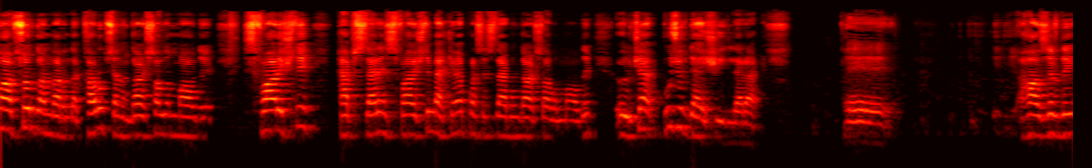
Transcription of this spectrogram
mühafizə orqanlarında korrupsiyanın qarşısı alınmalıdır. Sifarişli həbslərin, sifarişli məhkəmə proseslərinin qarşısı alınmalıdır. Ölkə bu cür dəyişikliklərə e, hazırdır.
